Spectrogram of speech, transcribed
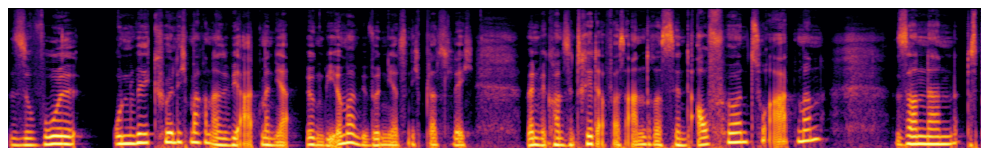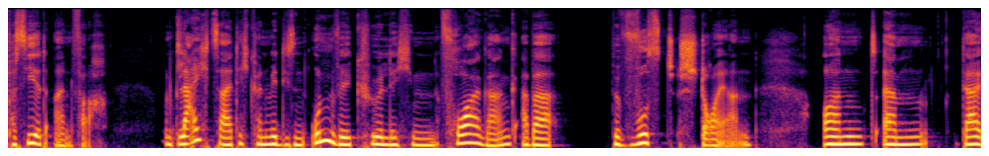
sowohl unwillkürlich machen, also wir atmen ja irgendwie immer, wir würden jetzt nicht plötzlich, wenn wir konzentriert auf was anderes sind, aufhören zu atmen, sondern das passiert einfach. Und gleichzeitig können wir diesen unwillkürlichen Vorgang aber bewusst steuern. Und ähm, da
